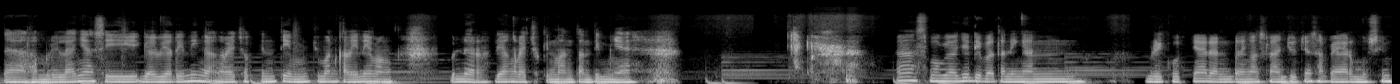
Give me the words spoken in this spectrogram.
Nah, alhamdulillahnya si Gagliard ini nggak ngerecokin tim, cuman kali ini emang bener dia ngerecokin mantan timnya. Nah, semoga aja di pertandingan berikutnya dan pertandingan selanjutnya sampai akhir musim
